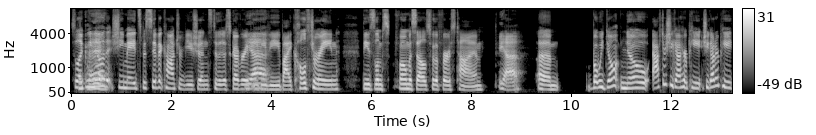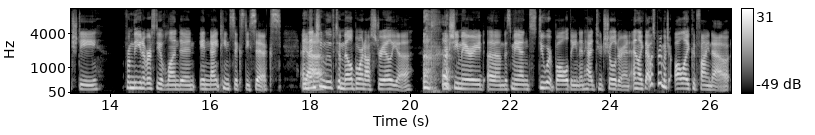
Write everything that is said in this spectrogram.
So, like, we know that she made specific contributions to the discovery of Yeah. EBV by culturing these lymphoma cells for the first time. yeah. Um, but we don't know after she got her P- she got her PhD from the University of London in 1966, and then she moved to Melbourne, Australia, where she married um, this man Stuart Balding and had two children. And like that was pretty much all I could find out.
